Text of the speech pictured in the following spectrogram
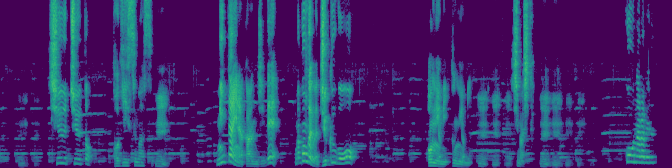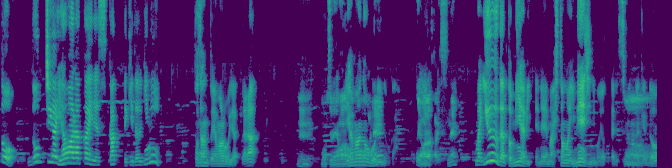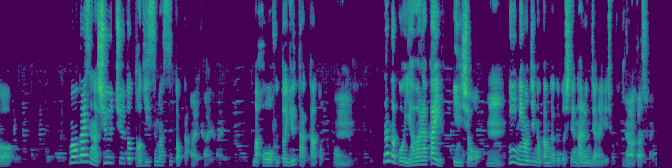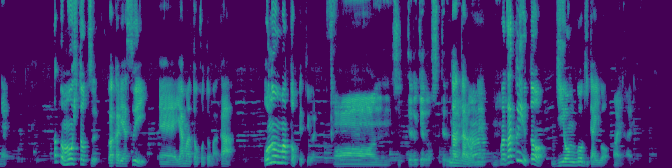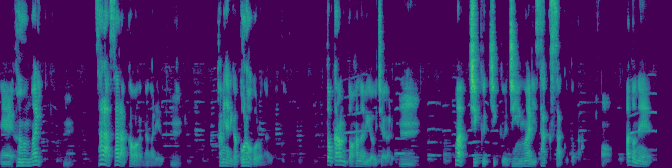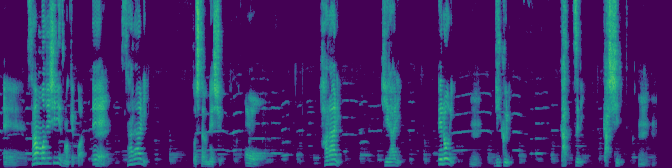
集中と研ぎ澄ます。うんうんみたいな感じで、まあ、今回は熟語を音読み、訓読みうんうんうんしました。うんうんうんこう並べると、どっちが柔らかいですかって聞いたときに、登山と山登りだったら、うんうんもちろん山登り山登りののが。柔らかいですね。まあ、優雅と雅ってね、まあ、人のイメージにもよったりするんだけど、まあ、分かりやすいのは集中と研ぎ澄ますとか、はいはいはい。まあ、豊富と豊かとかも、うん。なんかこう、柔らかい印象うん。に日本人の感覚としてはなるんじゃないでしょうか。ああ確かにね。あともう一つ分かりやすい、えー、大和言葉が、オノマトペと言われてあーうん知ってるけど知ってるな。んだろうね。うん。まあ、ざっくり言うと、擬音語、擬態語、はいはい。えーふんわりうん。さらさら川が流れる、うん。雷がゴロゴロ鳴る。ドカンと花火が打ち上がる。うん。まあ、チクチク、じんわり、サクサクとか。あ。あとね、えー、3文字シリーズも結構あって、さらりとした梅酒、おおはらり、ひらり、ペロリ、うんぎくり、がっつり、がっしりとか。うんうん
